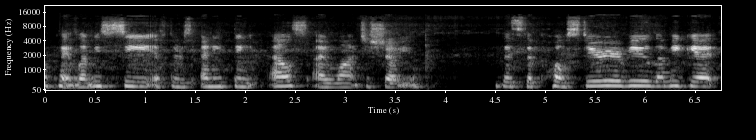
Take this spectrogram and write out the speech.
Okay, let me see if there's anything else I want to show you. That's the posterior view. Let me get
